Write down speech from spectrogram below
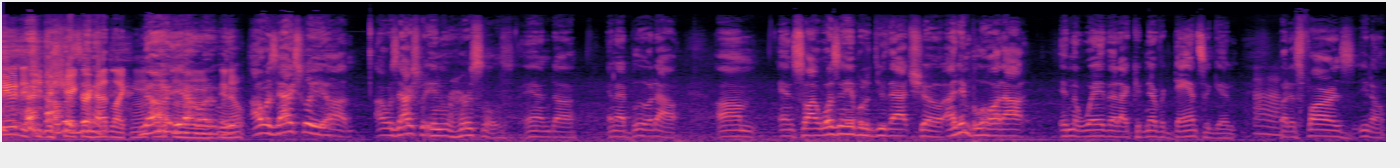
you? Did she just shake her a- head like, no, mm, yeah, mm, we- you know? I was actually uh, I was actually in rehearsals and uh, and I blew it out, um, and so I wasn't able to do that show. I didn't blow it out in the way that I could never dance again. But as far as you know,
